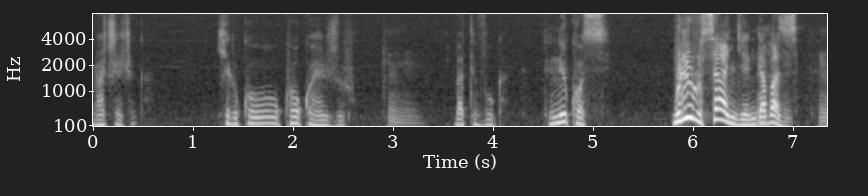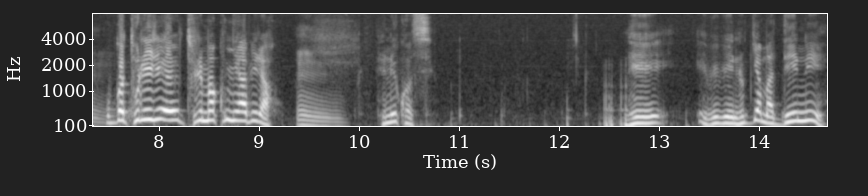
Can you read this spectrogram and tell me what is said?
Uraceceka shyira uko- ukuboko hejuru. Bativuga. Ntinikose muri rusange ndabaza. Ubwo turi turi makumyabiri aho. Ntinikose ni ibi bintu by'amadini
